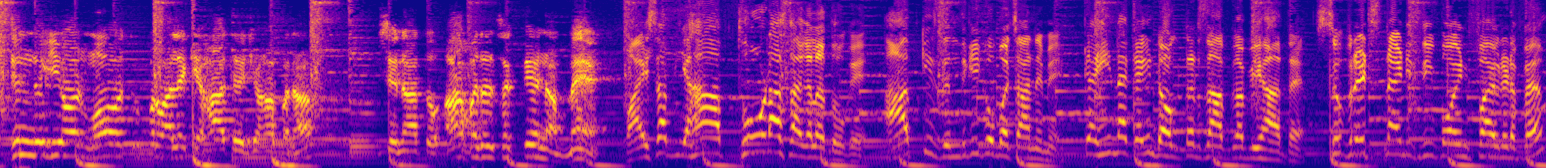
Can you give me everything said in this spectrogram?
ज़िंदगी और मौत ऊपर वाले के हाथ है जहाँ बना से ना तो आप बदल सकते हैं ना मैं। भाई साहब यहाँ आप थोड़ा सा गलत हो गए। आपकी ज़िंदगी को बचाने में कहीं ना कहीं डॉक्टर साहब का भी हाथ है। सुपर हिट्स 93.5 रेड एफएम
